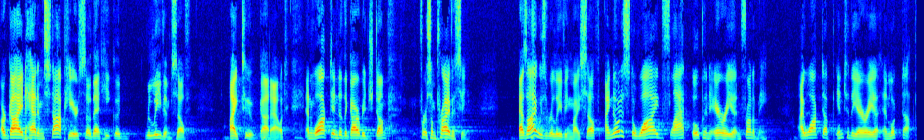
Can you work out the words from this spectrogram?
Our guide had him stop here so that he could relieve himself. I too got out and walked into the garbage dump for some privacy. As I was relieving myself, I noticed a wide, flat, open area in front of me. I walked up into the area and looked up,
